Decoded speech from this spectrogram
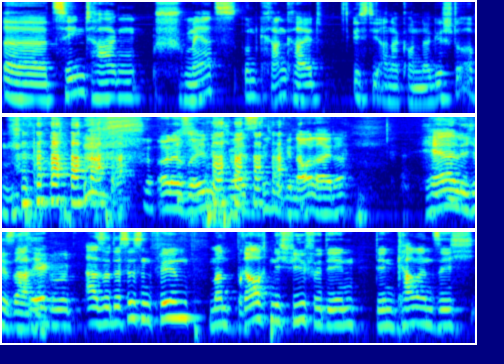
äh, zehn Tagen Schmerz und Krankheit ist die Anaconda gestorben. Oder so ähnlich, ich weiß es nicht mehr genau leider. Herrliche Sache. Sehr gut. Also das ist ein Film, man braucht nicht viel für den, den kann man sich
